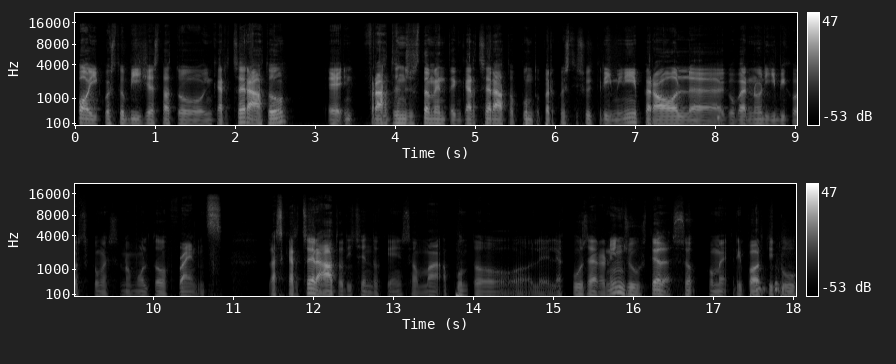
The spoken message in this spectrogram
poi questo Bigi è stato incarcerato e Frato ingiustamente incarcerato appunto per questi suoi crimini, però il eh, governo libico, siccome sono molto friends, l'ha scarcerato dicendo che insomma appunto le, le accuse erano ingiuste, adesso come riporti tu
